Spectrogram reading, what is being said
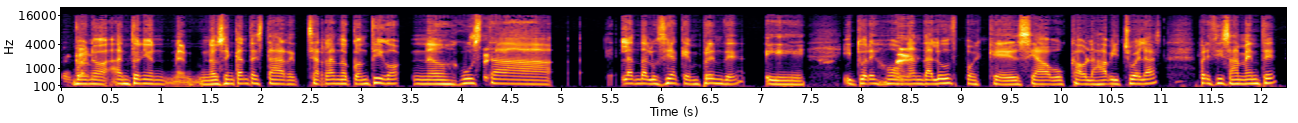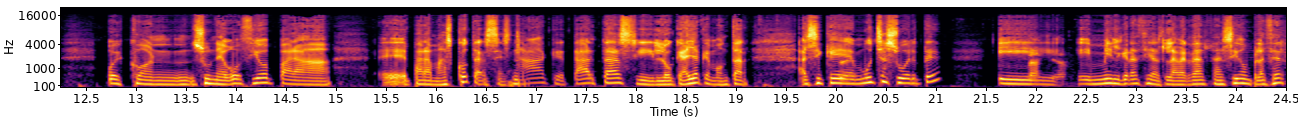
en Bueno, Antonio, nos encanta estar charlando contigo. Nos gusta la Andalucía que emprende y, y tú eres un andaluz pues que se ha buscado las habichuelas precisamente pues con su negocio para eh, para mascotas, snack, tartas y lo que haya que montar. Así que mucha suerte y, y mil gracias, la verdad, ha sido un placer.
